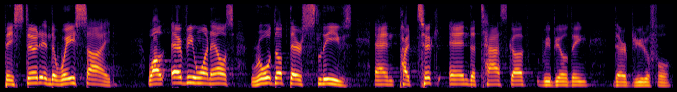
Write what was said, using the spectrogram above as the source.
They stood in the wayside while everyone else rolled up their sleeves and partook in the task of rebuilding their beautiful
